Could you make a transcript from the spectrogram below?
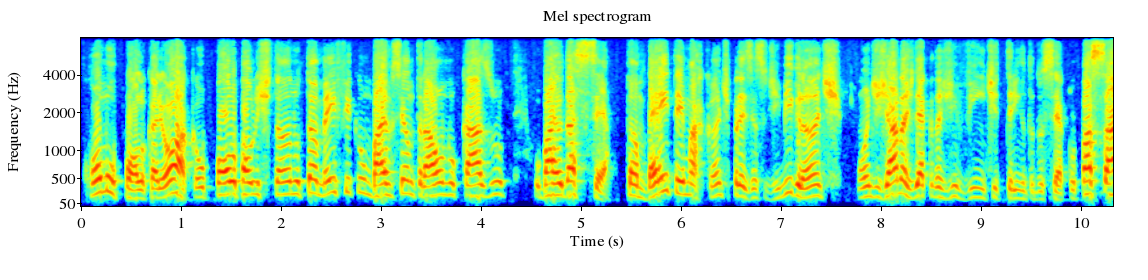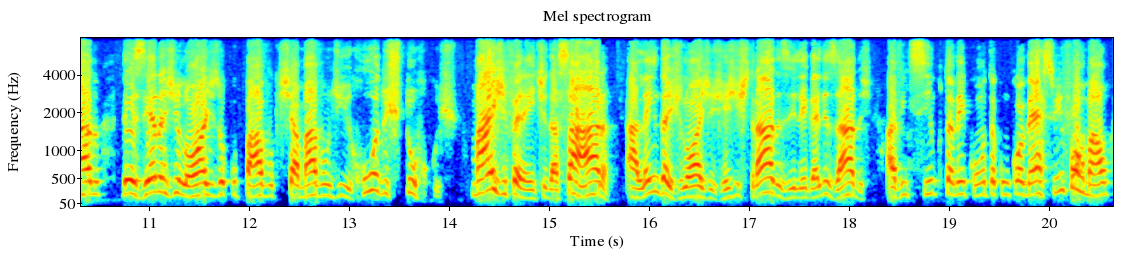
Como o polo carioca, o polo paulistano também fica um bairro central, no caso, o bairro da Sé. Também tem marcante presença de imigrantes, onde já nas décadas de 20 e 30 do século passado, dezenas de lojas ocupavam o que chamavam de Rua dos Turcos. Mais diferente da Saara, além das lojas registradas e legalizadas, a 25 também conta com comércio informal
